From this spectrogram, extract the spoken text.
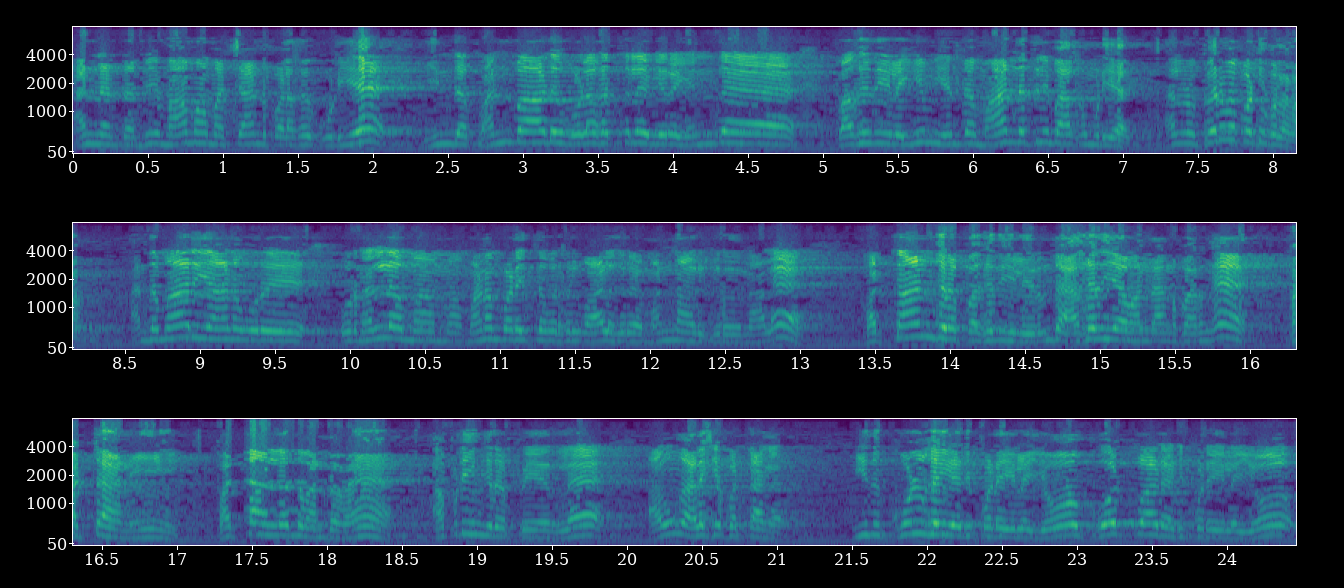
அண்ணன் தம்பி மாமா மச்சாண்டு பழகக்கூடிய இந்த பண்பாடு உலகத்தில் வேற எந்த பகுதியிலையும் எந்த மாநிலத்திலையும் பார்க்க முடியாது. அது நம்ம பெருமைப்பட்டுக் கொள்ளலாம். அந்த மாதிரியான ஒரு ஒரு நல்ல ம- ம- மனம் படைத்தவர்கள் வாழுகிற மண்ணா இருக்கிறதுனால பட்டான்கிற பகுதியில் இருந்து அகதியா வந்தாங்க பாருங்க பட்டாணி பட்டான்ல இருந்து வந்தவன் அப்படிங்கிற பெயர்ல அவங்க அழைக்கப்பட்டாங்க. இது கொள்கை அடிப்படையிலையோ கோட்பாடு அடிப்படையிலையோ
